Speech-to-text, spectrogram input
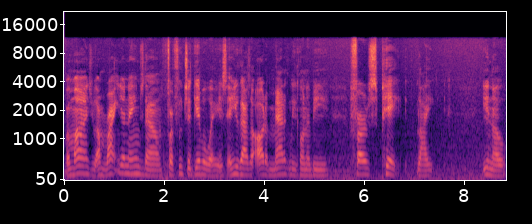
remind you i'm writing your names down for future giveaways. And you guys are automatically gonna be first pick like you know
